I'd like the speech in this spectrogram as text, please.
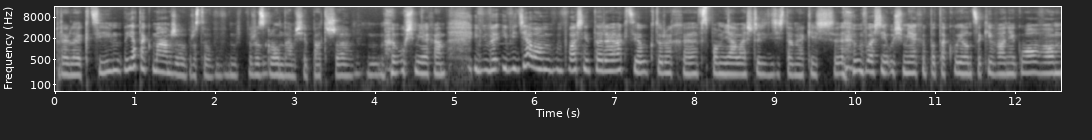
prelekcji. Ja tak mam, że po prostu rozglądam się, patrzę, uśmiecham i, i widziałam właśnie te reakcje, o których e, wspomniałaś, czyli gdzieś tam jakieś e, właśnie uśmiechy potakujące, kiwanie głową,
